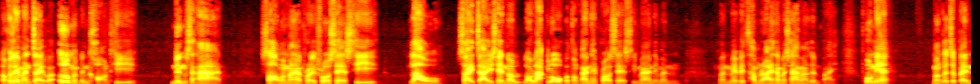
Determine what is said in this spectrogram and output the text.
เราก็จะมั่นใจว่าเออมันเป็นของที่หนึ่งสะอาดสองมันมา process ที่เราใส่ใจเช่นเราเรารักโลกเราต้องการให้ process ที่มาเนี่ยมันมันไม่ไปทำร้ายธรรมชาติมากเกินไป พวกเนี้ยมันก็จะเป็น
